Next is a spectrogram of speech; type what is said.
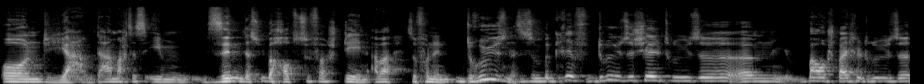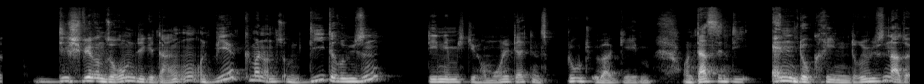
Und ja, da macht es eben Sinn, das überhaupt zu verstehen. Aber so von den Drüsen, das ist so ein Begriff, Drüse, Schilddrüse, ähm, Bauchspeicheldrüse, die schwirren so rum, die Gedanken. Und wir kümmern uns um die Drüsen, die nämlich die Hormone direkt ins Blut übergeben. Und das sind die endokrinen Drüsen, also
